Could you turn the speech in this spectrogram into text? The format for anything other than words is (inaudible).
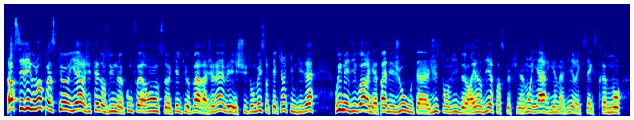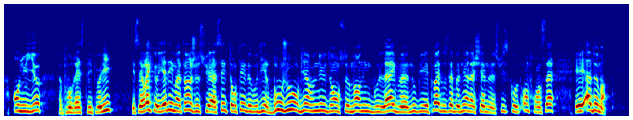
Alors c'est rigolo parce que hier j'étais dans une conférence euh, quelque part à Genève et je suis tombé sur quelqu'un qui me disait oui, mais d'Ivoire, il n'y a pas des jours où tu as juste envie de rien dire parce que finalement, il n'y a rien à dire et que c'est extrêmement ennuyeux pour rester poli. Et c'est vrai qu'il y a des matins, je suis assez tenté de vous dire bonjour, bienvenue dans ce Morning Bull Live. N'oubliez pas de vous abonner à la chaîne Suisse Côte en français et à demain.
